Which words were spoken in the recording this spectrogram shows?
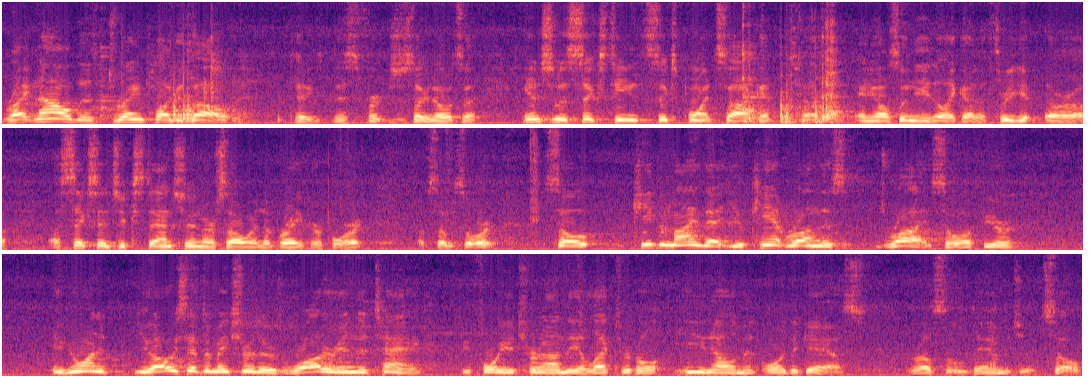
Right now, this drain plug is out. This for, just so you know, it's an inch and a 16th six-point socket, uh, and you also need like a three or a, a six-inch extension or so and a breaker for it of some sort. So keep in mind that you can't run this dry. So if you're if you want to, you always have to make sure there's water in the tank before you turn on the electrical heating element or the gas or else it'll damage it. So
